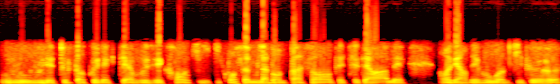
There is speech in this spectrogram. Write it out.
vous, vous êtes tout le temps connecté à vos écrans qui, qui consomment de la bande passante, etc. Mais regardez-vous un petit peu.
